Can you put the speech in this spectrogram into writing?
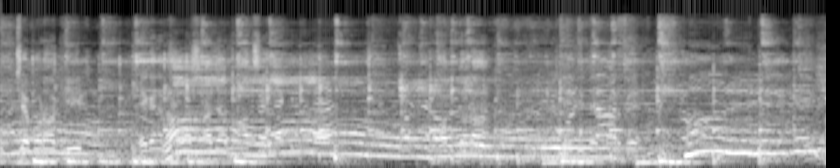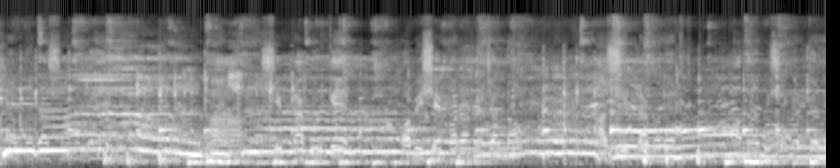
উপচে পড়া ভিড়, এখানে থালা সাজানো আছে। শিব ঠাকুরকে অভিষেক করানোর জন্য আর শিব ঠাকুরের অভিষেকের জন্য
